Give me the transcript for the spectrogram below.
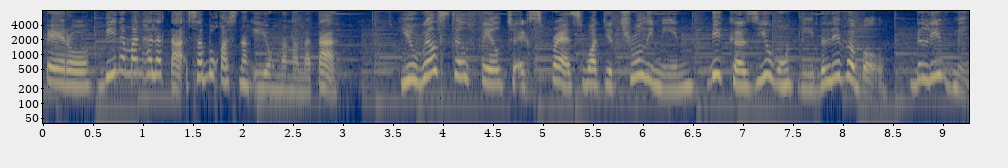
pero di naman halata sa bukas ng iyong mga mata. You will still fail to express what you truly mean because you won't be believable. Believe me.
